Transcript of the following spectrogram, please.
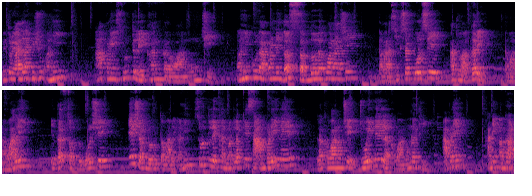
મિત્રો, યાદ રાખીશું, અહીં આપણે શ્રુત લેખન કરવાનું છે. અહીં કુલ આપણને 10 શબ્દો લખવાના છે. તમારા શિક્ષક બોલશે અથવા ઘરે તમારા વાલી એ 10 શબ્દો બોલશે. એ શબ્દોનું તમારે અહીં શ્રુત લેખન મતલબ કે સાંભળીને લખવાનું છે. જોઈને લખવાનું નથી. આપણે આની આગળ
